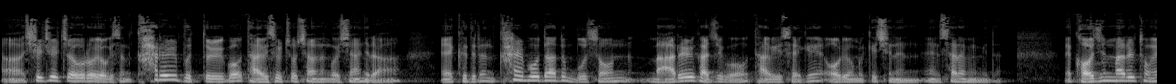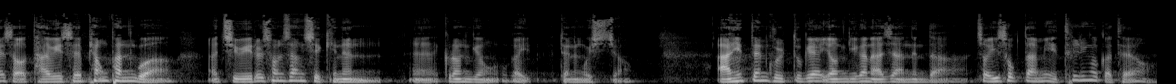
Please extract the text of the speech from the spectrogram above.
아, 실질적으로 여기서는 칼을 붙들고 다윗을 쫓아오는 것이 아니라 예, 그들은 칼보다도 무서운 말을 가지고 다윗에게 어려움을 끼치는 예, 사람입니다. 예, 거짓말을 통해서 다윗의 평판과 지위를 손상시키는 그런 경우가 되는 것이죠. 아니땐 굴뚝에 연기가 나지 않는다. 저 이 속담이 틀린 것 같아요.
